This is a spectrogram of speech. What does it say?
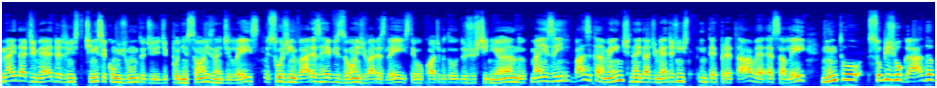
Na Idade Média, a gente tinha esse conjunto de, de punições, né, de leis. Surgem várias revisões de várias leis, tem o Código do, do Justiniano, mas em- basicamente na Idade Média a gente interpretava essa lei muito subjugada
